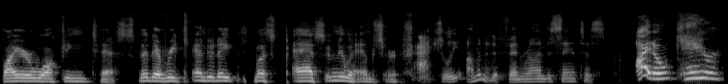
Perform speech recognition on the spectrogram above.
fire walking test that every candidate must pass in new hampshire Actually, I'm going to defend Ron DeSantis. I don't care.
